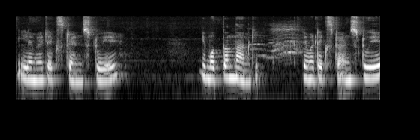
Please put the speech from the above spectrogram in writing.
limit X tends to A ఈ మొత్తం దానికి limit X tends to A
